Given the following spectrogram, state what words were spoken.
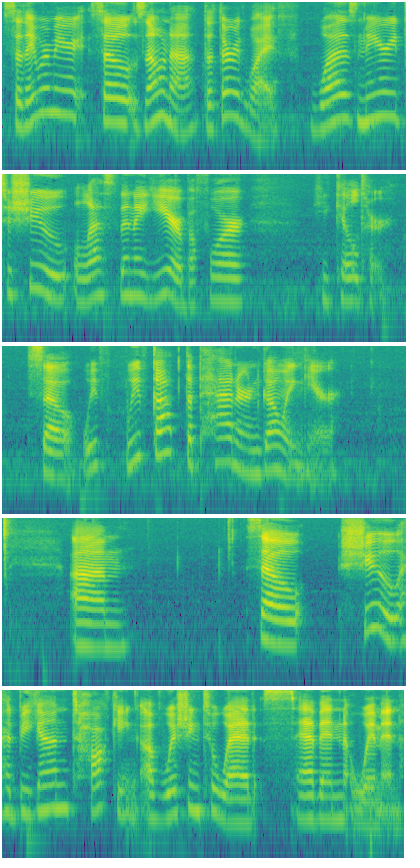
So they were married. So Zona, the third wife, was married to Shue less than a year before he killed her. So we've we've got the pattern going here. Um. So Shue had begun talking of wishing to wed seven women.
